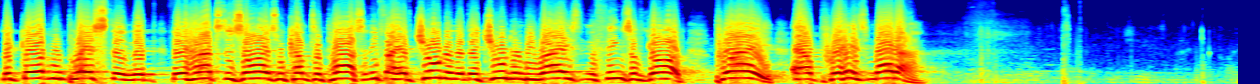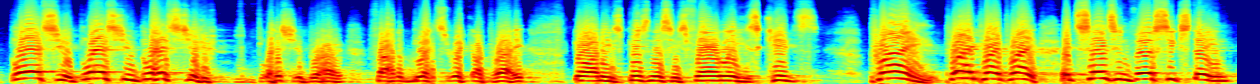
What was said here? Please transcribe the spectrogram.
That God will bless them, that their heart's desires will come to pass. And if they have children, that their children will be raised in the things of God. Pray. Our prayers matter. Bless you, bless you, bless you. bless you, bro. Father, bless Rick, I pray. God, his business, his family, his kids. Pray, pray, pray, pray. It says in verse 16,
